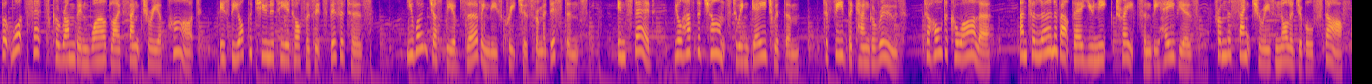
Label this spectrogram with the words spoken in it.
But what sets Currumbin Wildlife Sanctuary apart is the opportunity it offers its visitors. You won't just be observing these creatures from a distance. Instead, you'll have the chance to engage with them, to feed the kangaroos, to hold a koala, and to learn about their unique traits and behaviors from the sanctuary's knowledgeable staff.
